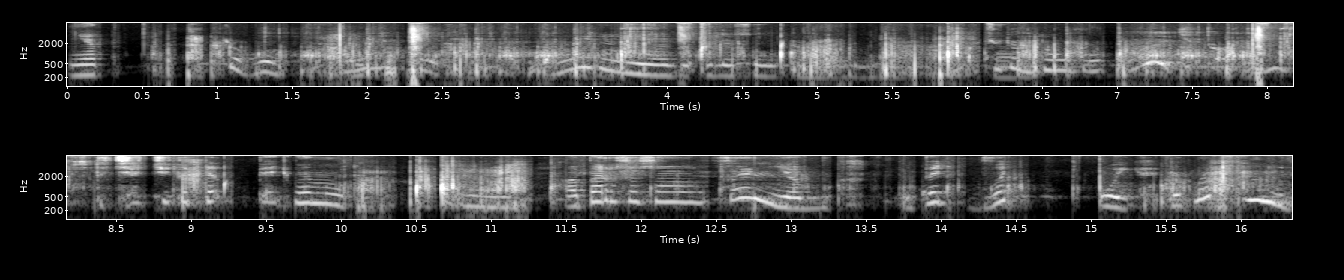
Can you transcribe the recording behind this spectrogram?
Нет. Чого? Не надо для саука. Чого так довго? Та це тільки 5 минут. М, перша сама цель 5, 2, ой, 15 минут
